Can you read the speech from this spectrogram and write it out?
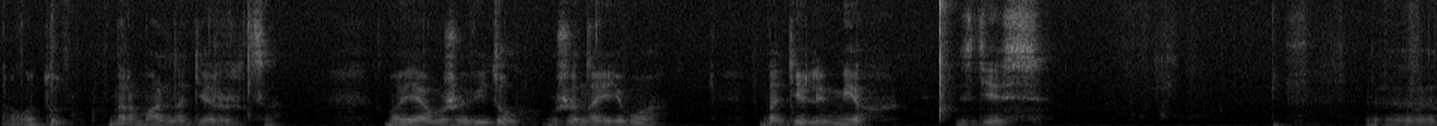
А вот тут нормально держится. Но я уже видел, уже на его надели мех. Здесь э,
